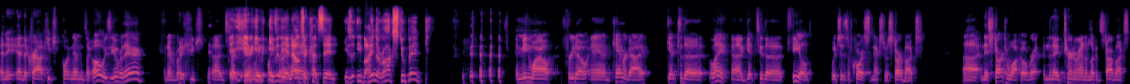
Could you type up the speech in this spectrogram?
And the and the crowd keeps pointing him. It's like, oh, is he over there? And everybody keeps uh, starts cheering. even, even the announcer way. cuts in he's, he's behind the rock stupid And meanwhile, Frito and camera guy get to the lane, uh, get to the field, which is of course next to a Starbucks. Uh, and they start to walk over it, and then they turn around and look at the Starbucks.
